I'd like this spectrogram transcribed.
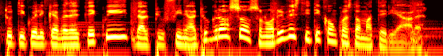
tutti quelli che vedete qui, dal più fine al più grosso, sono rivestiti con questo materiale.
